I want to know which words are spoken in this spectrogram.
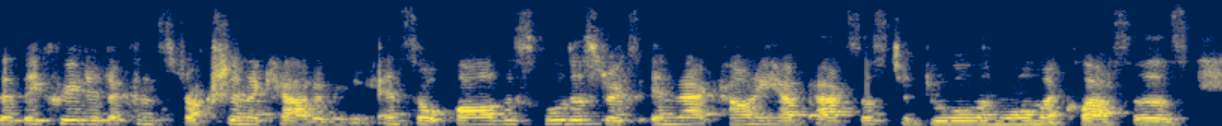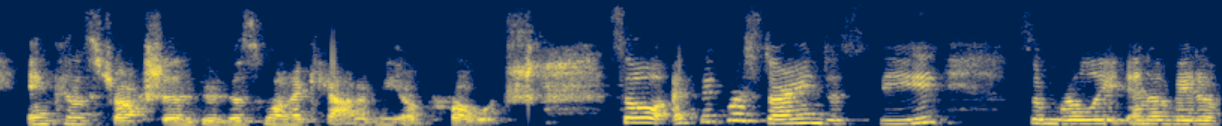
that they created a construction academy. And so all the school districts in that county have access to dual enrollment classes in construction through this one academy approach. So I think we're starting to see some really innovative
